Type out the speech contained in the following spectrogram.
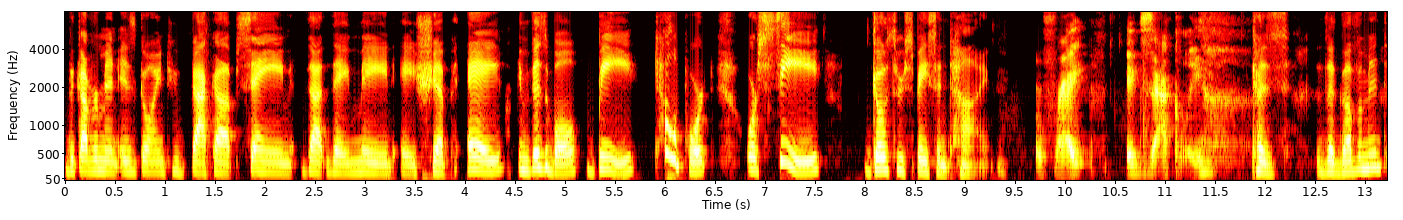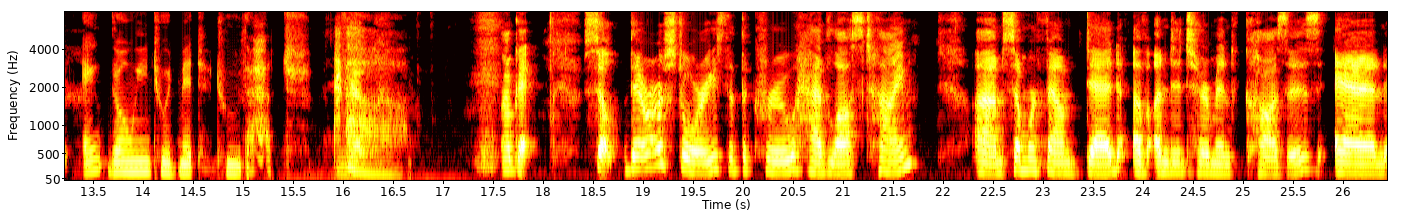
the government is going to back up saying that they made a ship A, invisible, B, teleport, or C, go through space and time. Right? Exactly. Because the government ain't going to admit to that. Ah. Okay. So there are stories that the crew had lost time. Um, some were found dead of undetermined causes, and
